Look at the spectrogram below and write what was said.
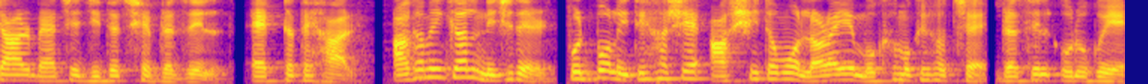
চার ম্যাচে জিতেছে ব্রাজিল, একটাতে হার। আগামীকাল নিজেদের ফুটবল ইতিহাসে আশিতম লড়াইয়ে মুখোমুখি হচ্ছে ব্রাজিল উরুগুয়ে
